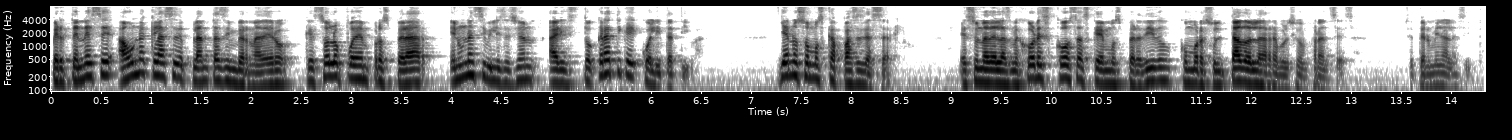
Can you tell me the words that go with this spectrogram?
Pertenece a una clase de plantas de invernadero que solo pueden prosperar en una civilización aristocrática y cualitativa. Ya no somos capaces de hacerlo es una de las mejores cosas que hemos perdido como resultado de la Revolución Francesa. Se termina la cita.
